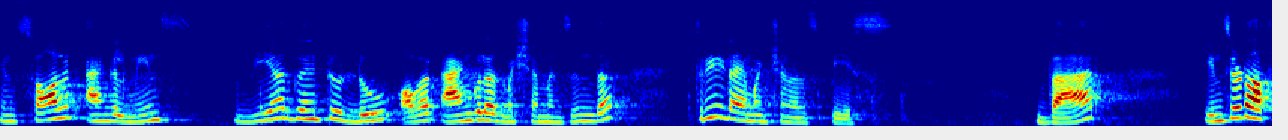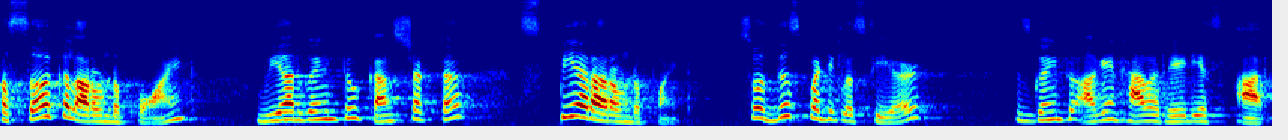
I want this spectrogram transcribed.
In solid angle means we are going to do our angular measurements in the 3 dimensional space where instead of a circle around a point we are going to construct a sphere around a point. So, this particular sphere is going to again have a radius r.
